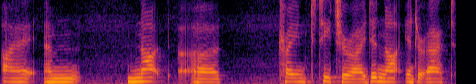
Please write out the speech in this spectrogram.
I am not a trained teacher. I did not interact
